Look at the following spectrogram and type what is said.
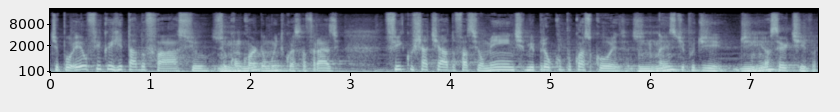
tipo, eu fico irritado fácil, se eu concordo muito com essa frase, fico chateado facilmente, me preocupo com as coisas, né? esse tipo de, de assertiva.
